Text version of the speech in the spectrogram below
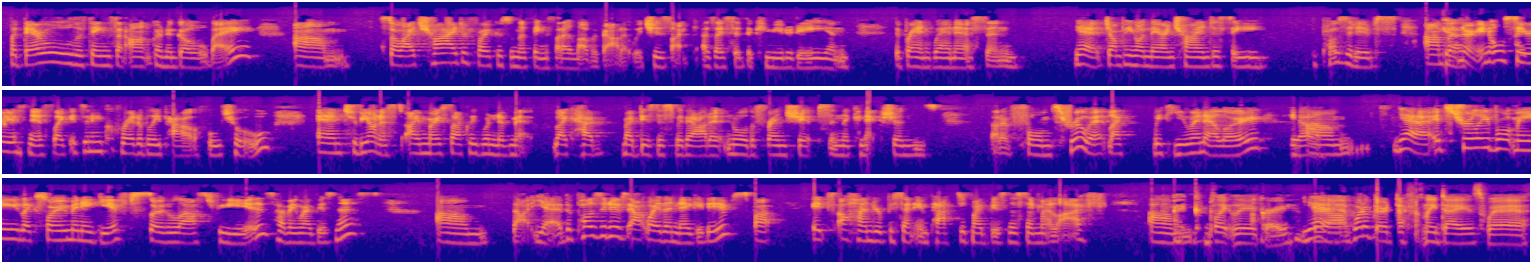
But they're all the things that aren't going to go away. Um, so I try to focus on the things that I love about it, which is like, as I said, the community and the brand awareness and yeah, jumping on there and trying to see the positives. Um, yeah. But no, in all seriousness, like it's an incredibly powerful tool. And to be honest, I most likely wouldn't have met, like had my business without it and all the friendships and the connections that have formed through it, like with you and Ello. Yeah. Um, yeah, it's truly brought me like so many gifts over the last few years having my business. Um, that yeah, the positives outweigh the negatives, but it's a hundred percent impacted my business and my life. Um, I completely agree. Yeah, there are, there are definitely days where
